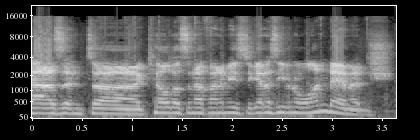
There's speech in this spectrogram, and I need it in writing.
hasn't, uh, killed us enough enemies to get us even one damage.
